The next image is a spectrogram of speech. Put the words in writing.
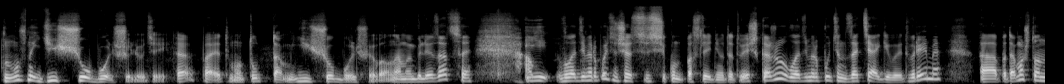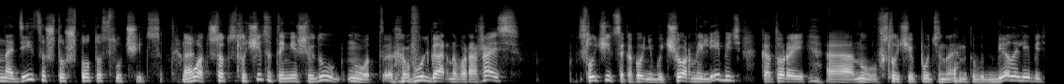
то нужно еще больше людей, да, поэтому тут там еще большая волна мобилизации. А... И Владимир Путин, сейчас секунд последнюю вот эту вещь скажу, Владимир Путин затягивает время, а, потому что он надеется, что что-то случится. Да? Вот, что-то случится, ты имеешь в виду, ну вот, вульгарно выражаясь, случится какой-нибудь черный лебедь, который, э, ну, в случае Путина это будет белый лебедь,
